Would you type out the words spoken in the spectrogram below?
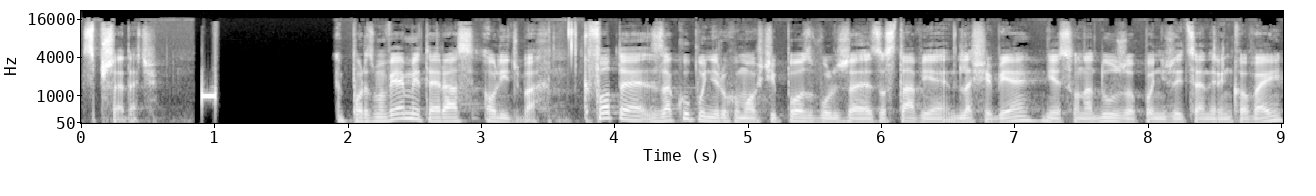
sprzedać. Porozmawiajmy teraz o liczbach. Kwotę zakupu nieruchomości pozwól, że zostawię dla siebie. Jest ona dużo poniżej ceny rynkowej.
